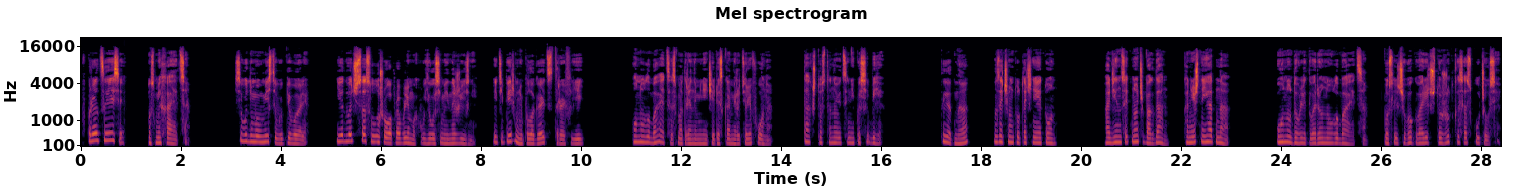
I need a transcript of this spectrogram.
«В процессе», – усмехается. «Сегодня мы вместе выпивали. Я два часа слушал о проблемах в его семейной жизни, и теперь мне полагается трофей». Он улыбается, смотря на меня через камеру телефона, так что становится не по себе. «Ты одна?» – зачем-то уточняет он. «Одиннадцать ночи, Богдан. Конечно, я одна. Он удовлетворенно улыбается, после чего говорит, что жутко соскучился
